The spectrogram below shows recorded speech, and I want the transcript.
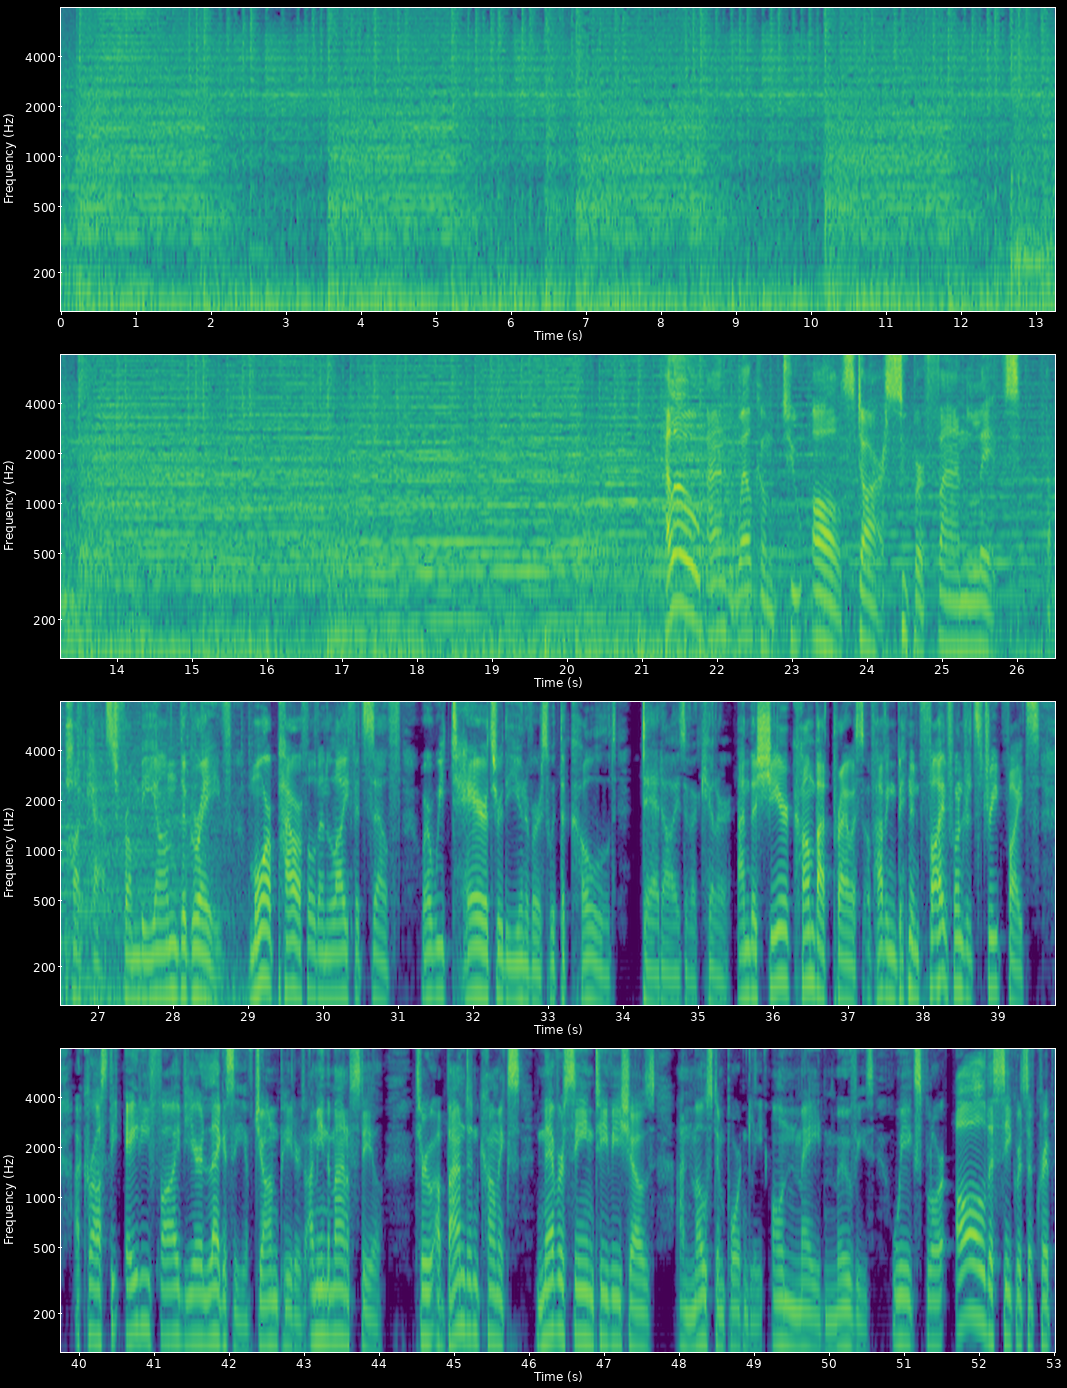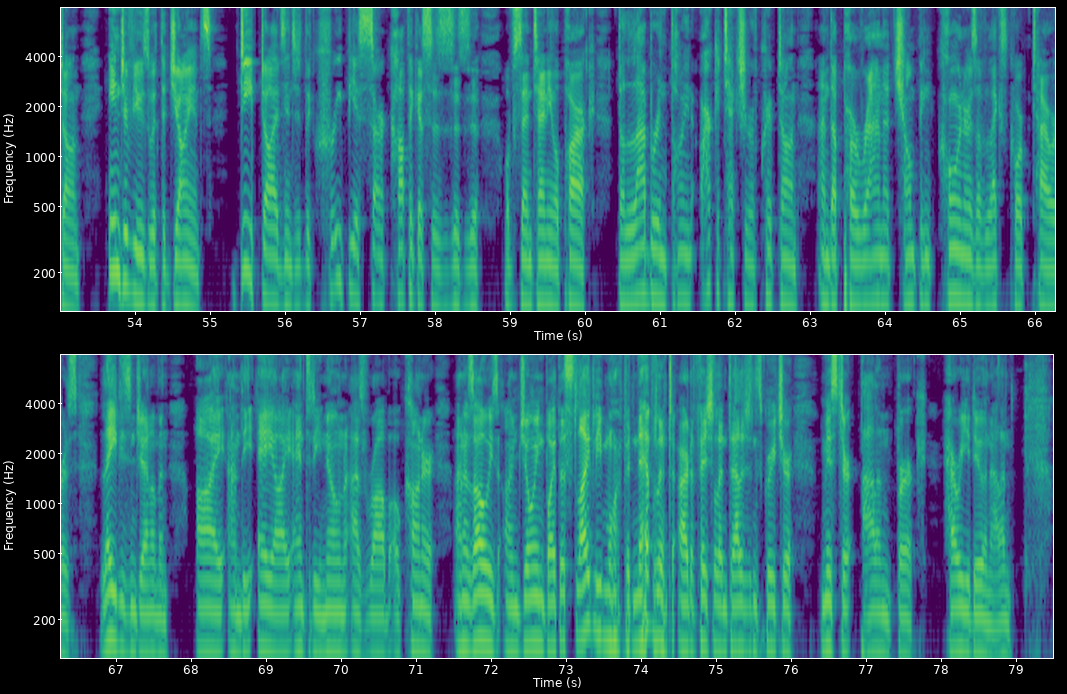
Welcome to All Star Superfan Lives, the podcast from beyond the grave, more powerful than life itself, where we tear through the universe with the cold, dead eyes of a killer and the sheer combat prowess of having been in 500 street fights across the 85 year legacy of Jon Peters, I mean, the Man of Steel through abandoned comics, never seen TV shows, and most importantly, unmade movies. We explore all the secrets of Krypton, interviews with the giants, deep dives into the creepiest sarcophaguses of Centennial Park, the labyrinthine architecture of Krypton, and the piranha chomping corners of LexCorp Towers. Ladies and gentlemen, I am the AI entity known as Rob O'Connor, and as always, I'm joined by the slightly more benevolent artificial intelligence creature, Mr. Alan Burke. How are you doing, Alan?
